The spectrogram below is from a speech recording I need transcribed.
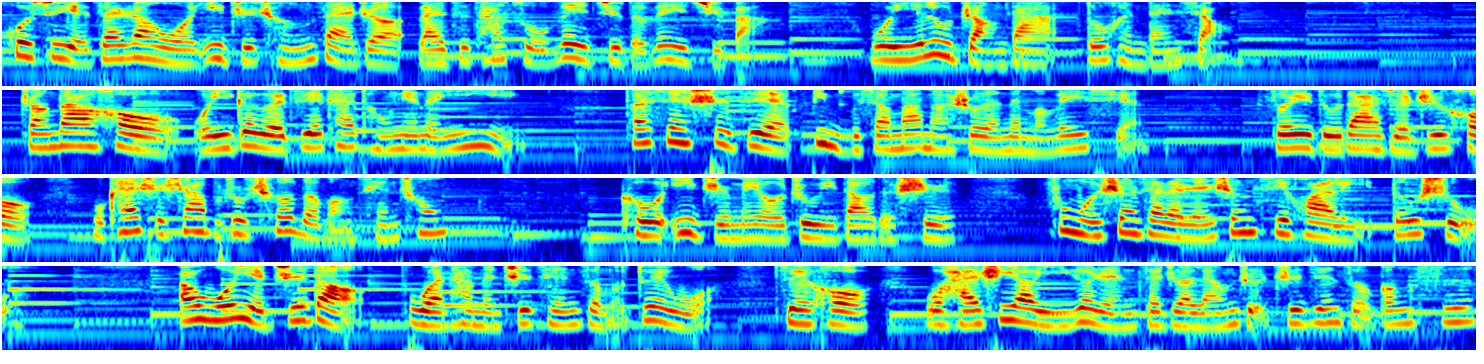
或许也在让我一直承载着来自他所畏惧的畏惧吧。我一路长大都很胆小。长大后，我一个个揭开童年的阴影，发现世界并不像妈妈说的那么危险。所以读大学之后，我开始刹不住车的往前冲。可我一直没有注意到的是。父母剩下的人生计划里都是我，而我也知道，不管他们之前怎么对我，最后我还是要一个人在这两者之间走钢丝，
